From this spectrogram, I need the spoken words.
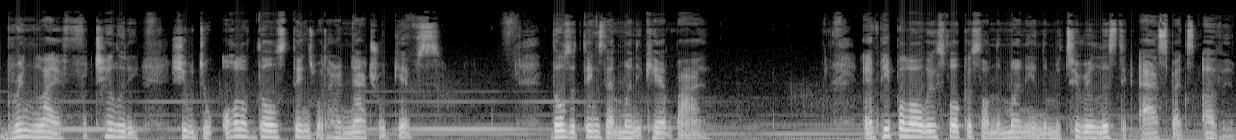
bring life, fertility. She would do all of those things with her natural gifts. Those are things that money can't buy. And people always focus on the money and the materialistic aspects of it.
